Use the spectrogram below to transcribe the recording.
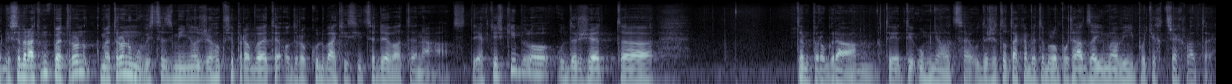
Když se vrátím k, metron, k metronomu, vy jste zmínil, že ho připravujete od roku 2019. Jak těžký bylo udržet eh, ten program, ty, ty umělce, udržet to tak, aby to bylo pořád zajímavý po těch třech letech?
